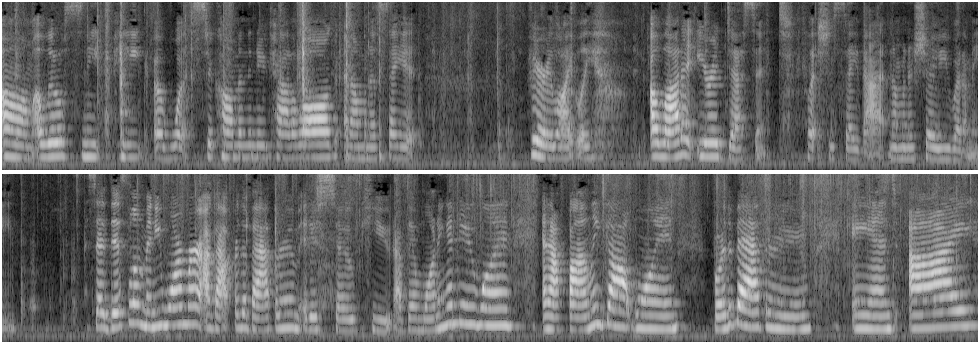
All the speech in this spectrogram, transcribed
um, a little sneak peek of what's to come in the new catalog. And I'm going to say it very lightly. A lot of iridescent. Let's just say that. And I'm going to show you what I mean. So this little mini warmer I got for the bathroom, it is so cute. I've been wanting a new one and I finally got one for the bathroom. And I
